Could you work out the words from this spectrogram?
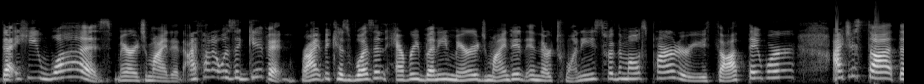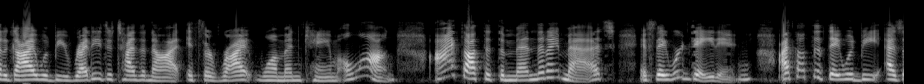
that he was marriage minded. I thought it was a given, right? Because wasn't everybody marriage minded in their 20s for the most part, or you thought they were? I just thought that a guy would be ready to tie the knot if the right woman came along. I thought that the men that I met, if they were dating, I thought that they would be as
